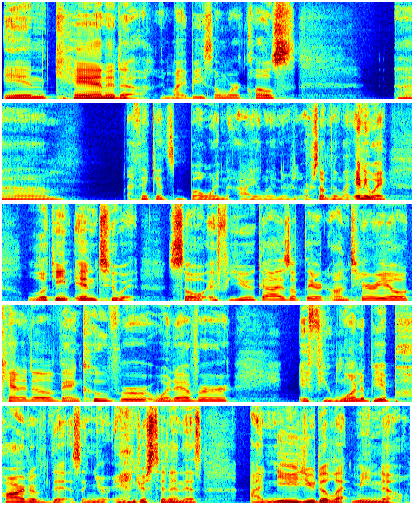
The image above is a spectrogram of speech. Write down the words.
in Canada. It might be somewhere close. Um, I think it's Bowen Island or, or something like anyway, looking into it. So if you guys up there in Ontario, Canada, Vancouver, whatever, if you want to be a part of this and you're interested in this, I need you to let me know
